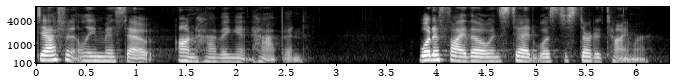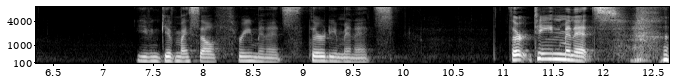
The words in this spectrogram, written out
definitely missed out on having it happen. What if I, though, instead was to start a timer even give myself three minutes, 30 minutes, 13 minutes,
